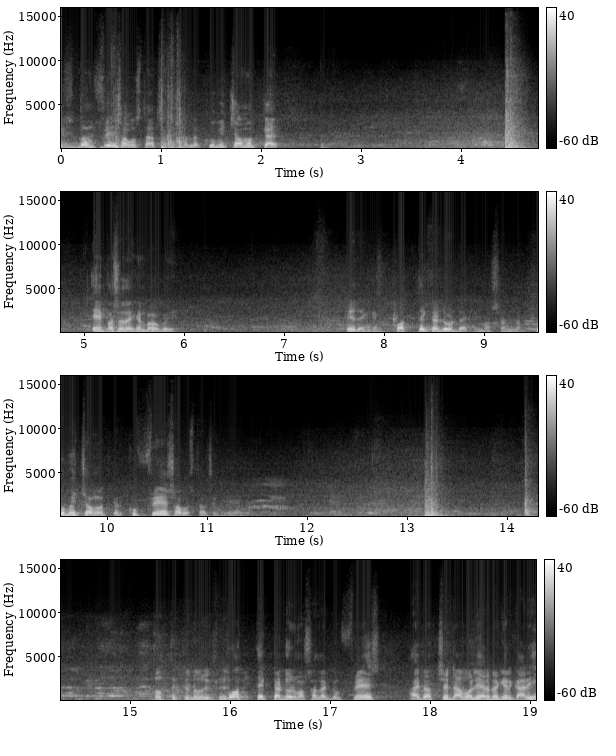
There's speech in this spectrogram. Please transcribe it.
একদম ফ্রেশ অবস্থা আছে মাশাআল্লাহ খুবই চমৎকার। এই পাশে দেখেন বাবু ভাই। এই দেখেন প্রত্যেকটা ডোর দেখেন মাশাআল্লাহ খুবই চমৎকার খুব ফ্রেশ অবস্থা আছে ভাইয়া। প্রত্যেকটা ডোরি ফ্রেশ প্রত্যেকটা ডোর মাশাআল্লাহ একদম ফ্রেশ আর এটা হচ্ছে ডাবল এয়ারব্যাগের গাড়ি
